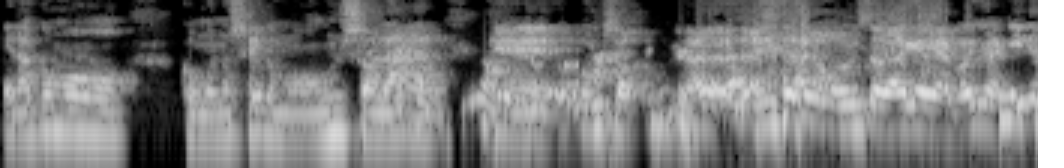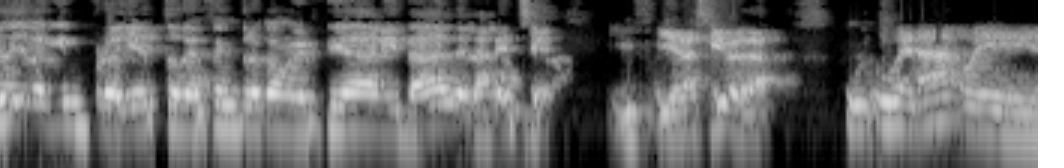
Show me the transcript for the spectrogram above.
era como como no sé, como un solar, que, un claro, era como un solar que diga, coño, aquí yo llevo aquí un proyecto de centro comercial y tal, de la leche. Y, era así, ¿verdad? Era, eh,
